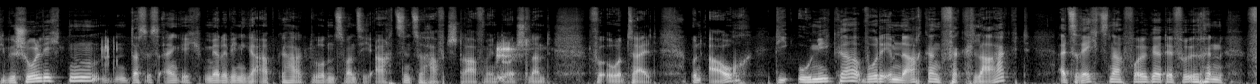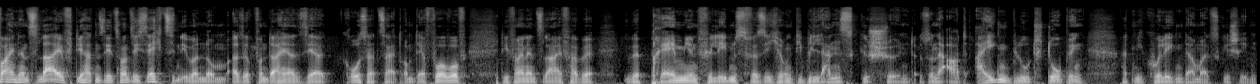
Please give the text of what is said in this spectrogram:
Die Beschuldigten, das ist eigentlich mehr oder weniger abgehakt, wurden 2018 zu Haftstrafen in Deutschland verurteilt. Und auch die Unica wurde im Nachgang verklagt als Rechtsnachfolger der früheren Finance Live. Die hatten sie 2016 übernommen. Also von daher sehr großer Zeitraum. Der Vorwurf, die Finance Live habe über Prämien für Lebensversicherung die Bilanz geschönt. Also eine Art Eigenblut-Doping, hatten die Kollegen damals geschrieben.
